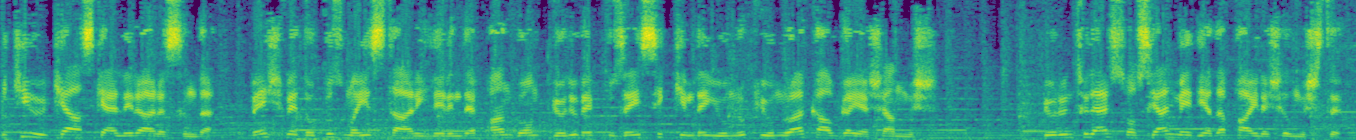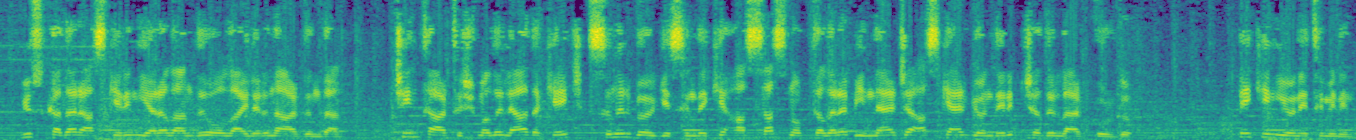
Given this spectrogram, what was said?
İki ülke askerleri arasında 5 ve 9 Mayıs tarihlerinde Pangong Gölü ve Kuzey Sikkim'de yumruk yumruğa kavga yaşanmış. Görüntüler sosyal medyada paylaşılmıştı. 100 kadar askerin yaralandığı olayların ardından. Çin tartışmalı Ladakh sınır bölgesindeki hassas noktalara binlerce asker gönderip çadırlar kurdu. Pekin yönetiminin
